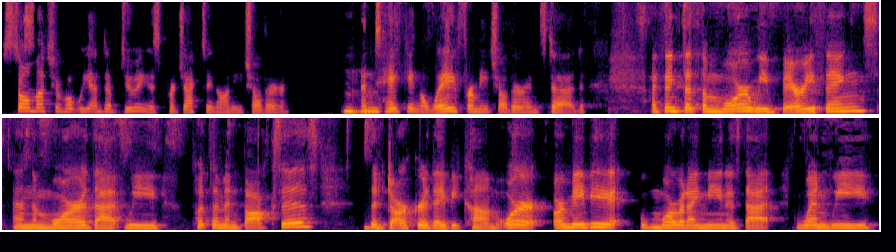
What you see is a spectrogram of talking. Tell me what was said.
so much of what we end up doing is projecting on each other mm-hmm. and taking away from each other instead. I think that the more we bury things and the more that we put them in boxes, the darker they become. Or or maybe more what I mean is that when we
